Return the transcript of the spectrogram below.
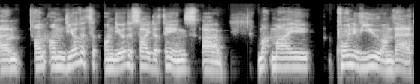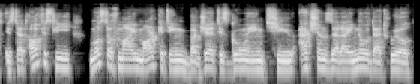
Um, on on the other th- on the other side of things, uh, my, my point of view on that is that obviously most of my marketing budget is going to actions that I know that will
